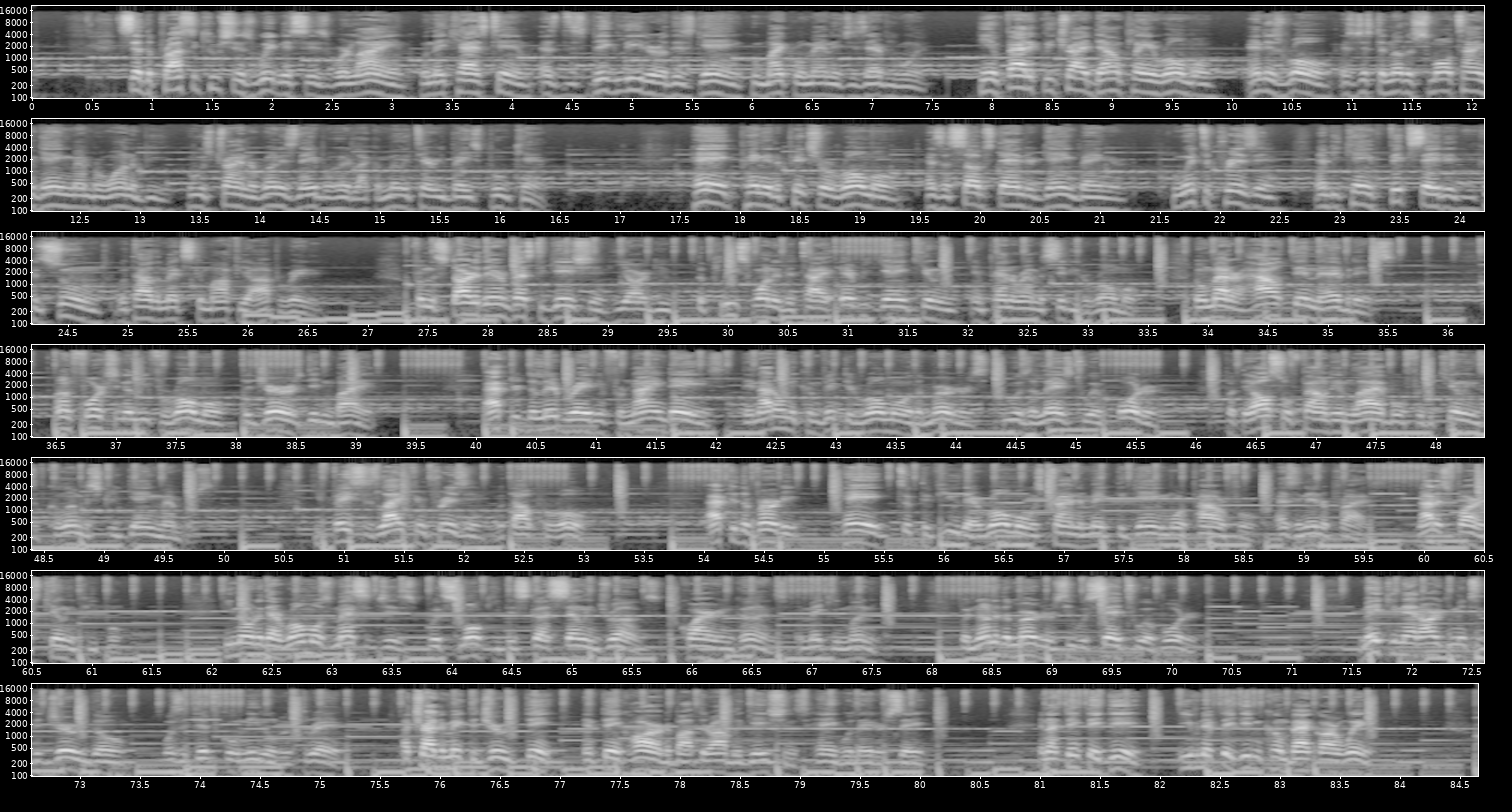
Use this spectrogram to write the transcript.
said the prosecution's witnesses were lying when they cast him as this big leader of this gang who micromanages everyone. He emphatically tried downplaying Romo and his role as just another small time gang member wannabe who was trying to run his neighborhood like a military based boot camp. Haig painted a picture of Romo as a substandard gangbanger who went to prison and became fixated and consumed with how the Mexican mafia operated. From the start of their investigation, he argued, the police wanted to tie every gang killing in Panorama City to Romo, no matter how thin the evidence. Unfortunately for Romo, the jurors didn't buy it. After deliberating for nine days, they not only convicted Romo of the murders he was alleged to have ordered, but they also found him liable for the killings of Columbus Street gang members. He faces life in prison without parole. After the verdict, Haig took the view that Romo was trying to make the gang more powerful as an enterprise, not as far as killing people. He noted that Romo's messages with Smokey discussed selling drugs, acquiring guns, and making money but none of the murders he was said to have ordered. Making that argument to the jury, though, was a difficult needle to thread. I tried to make the jury think and think hard about their obligations, Haig would later say. And I think they did, even if they didn't come back our way.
